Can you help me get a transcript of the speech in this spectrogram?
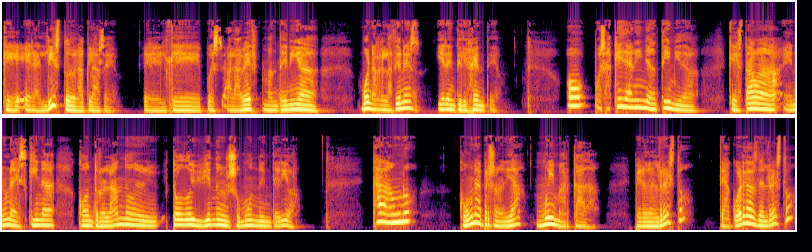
que era el listo de la clase, el que pues a la vez mantenía buenas relaciones y era inteligente. O pues aquella niña tímida que estaba en una esquina controlando todo y viviendo en su mundo interior. Cada uno con una personalidad muy marcada. Pero del resto, ¿te acuerdas del resto?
